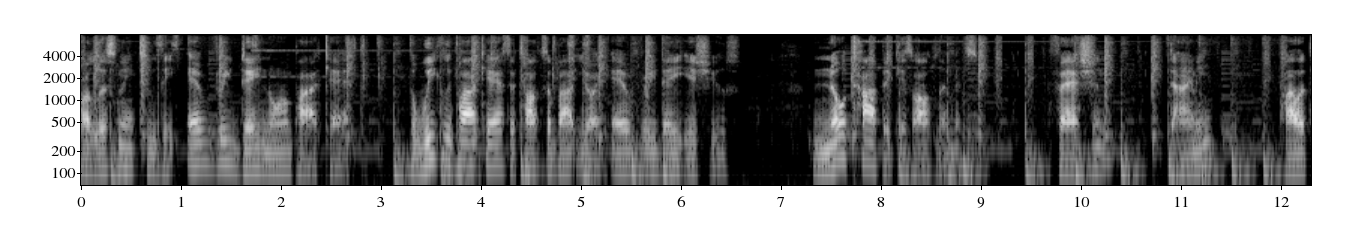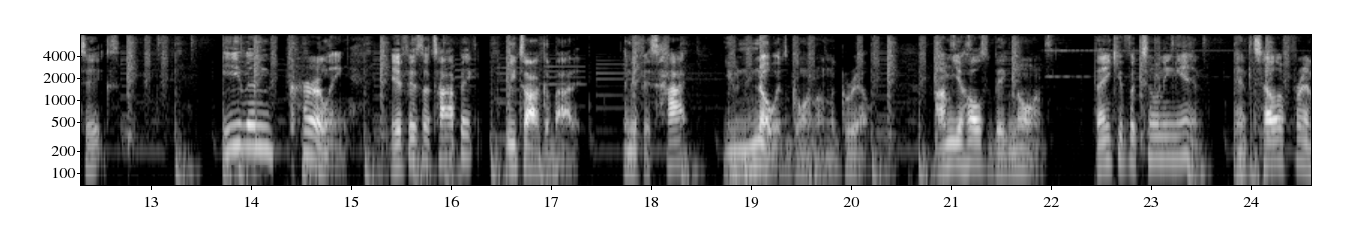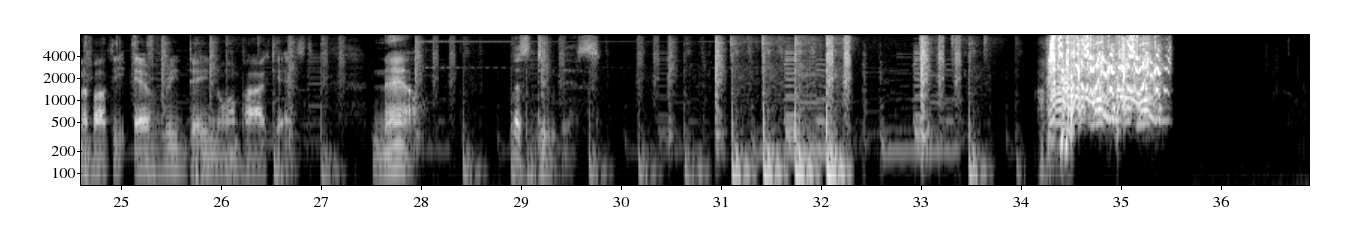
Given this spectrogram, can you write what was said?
are listening to the Everyday Norm podcast, the weekly podcast that talks about your everyday issues. No topic is off limits. Fashion, dining, politics, even curling. If it's a topic, we talk about it. And if it's hot, you know it's going on the grill. I'm your host, Big Norm. Thank you for tuning in and tell a friend about the Everyday Norm podcast. Now, let's do this.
